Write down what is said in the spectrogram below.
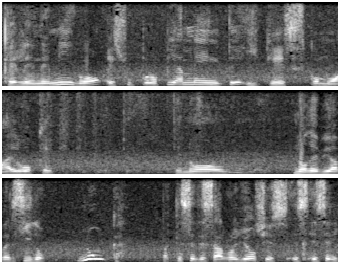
que el enemigo es su propia mente y que es como algo que, que, no, no debió haber sido nunca. ¿Para qué se desarrolló si es, es el,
